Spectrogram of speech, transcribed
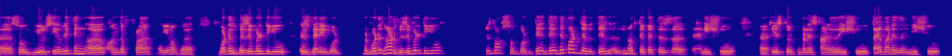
Uh, so you'll see everything uh, on the front. You know, uh, what is visible to you is very good, but what is not visible to you is not so good. They they they got they, they you know Tibet is uh, an issue, uh, East Turkmenistan is an issue, Taiwan is an issue.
